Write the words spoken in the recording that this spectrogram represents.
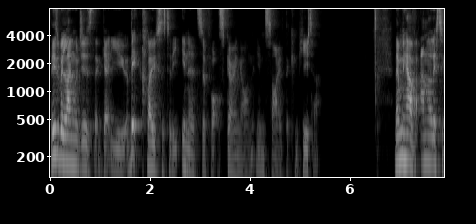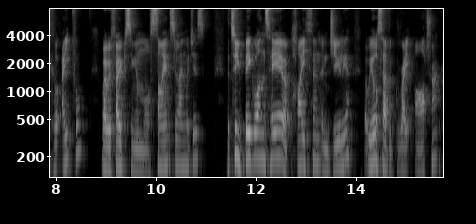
These will be languages that get you a bit closer to the innards of what's going on inside the computer. Then we have Analytical April, where we're focusing on more sciencey languages. The two big ones here are Python and Julia, but we also have a great R track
